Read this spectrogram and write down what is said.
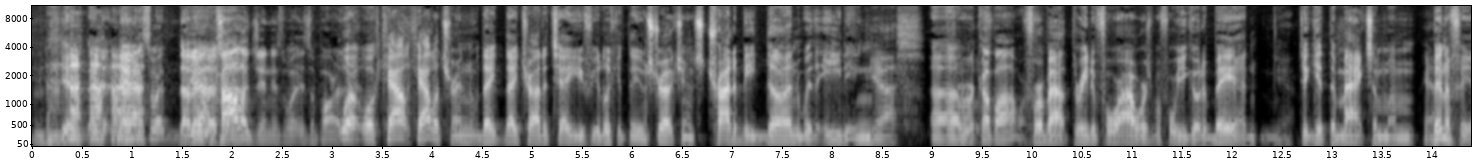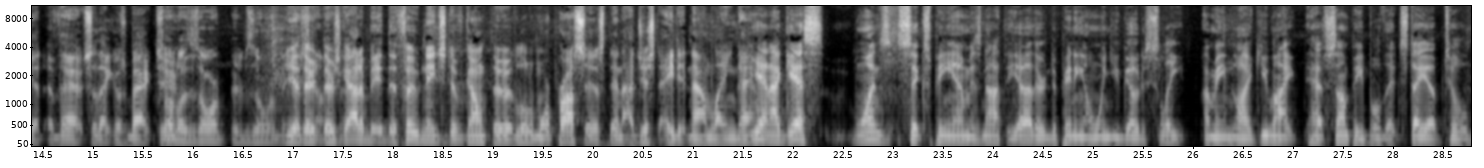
Mhm. yeah. that- that- that's what. that- yeah, that- that- collagen is what is a part of Well, that. well, cal- Calitrin, they they try to tell you if you look at the instructions, try to be done with eating. Yes, uh, For a couple hours. for about three to four hours before you go to bed, to get the maximum benefit of that. So that goes back to So it'll absorb, absorb. yeah. there, there's got to be the food needs to have gone through a little more process than I just ate it. Now I'm laying down. Yeah, and I guess one's six p.m. is not the other, depending on when you go to sleep. I mean, like you might have some people that stay up till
